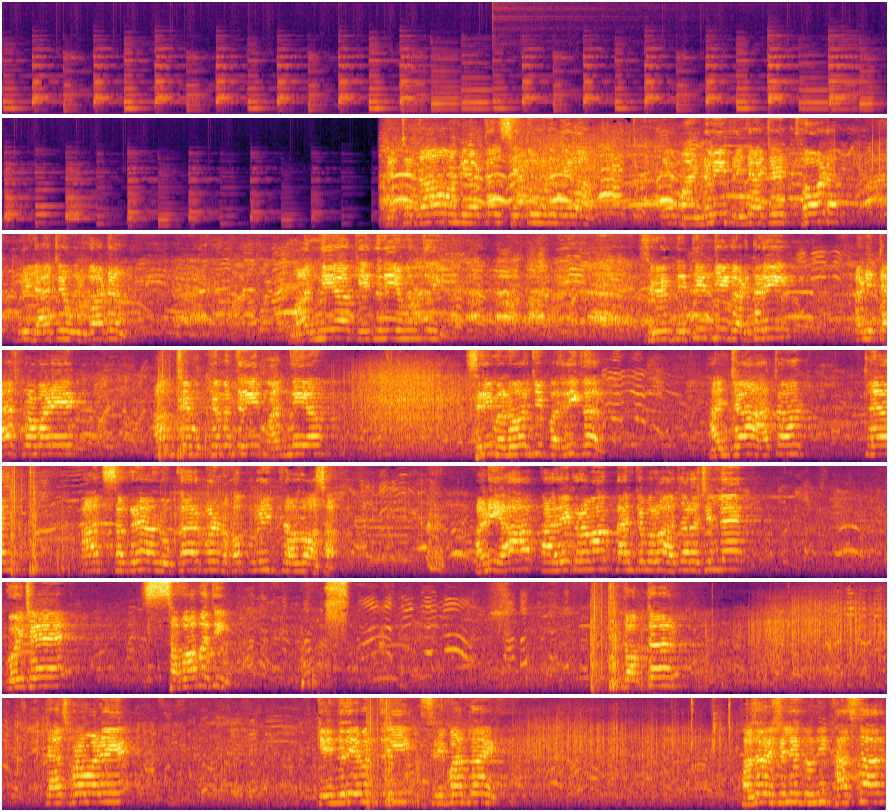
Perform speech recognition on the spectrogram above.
त्याचे नाव आम्ही अटल सेतू म्हणून गेला. ते मांडवी ब्रिजाचे थर्ड ब्रिजाचे उद्घाटन. माननीय केंद्रीय मंत्री श्री नितीनजी गडकरी आणि त्याचप्रमाणे आमचे मुख्यमंत्री माननीय श्री मनोहरजी पर्रीकर हांच्या हातांतल्यान आज सगळ्या लोकार्पण हो पुरीत जाल्लो आसा. आणि ह्या कार्यक्रमाक तांचे बरोबर हजर आशिल्ले गोयचे सभापती डॉक्टर त्याचप्रमाणे केंद्रीय मंत्री श्रीपाद नाईक. हजर आशिल्ले दोन्ही खासदार.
